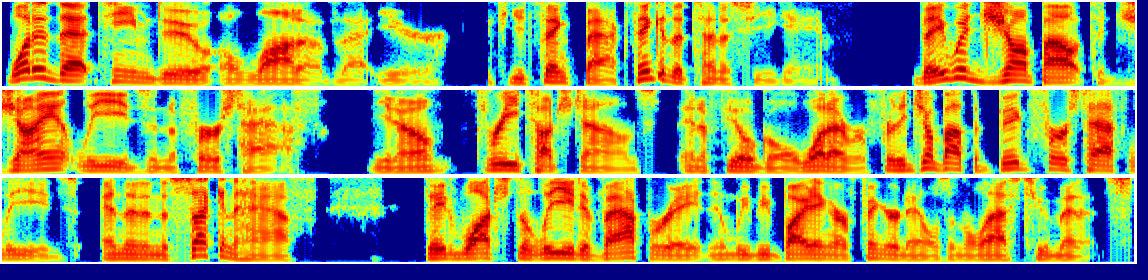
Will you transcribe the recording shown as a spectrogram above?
What did that team do a lot of that year? If you think back, think of the Tennessee game. They would jump out to giant leads in the first half, you know, three touchdowns and a field goal, whatever. For they jump out the big first half leads. And then in the second half, they'd watch the lead evaporate and we'd be biting our fingernails in the last two minutes.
